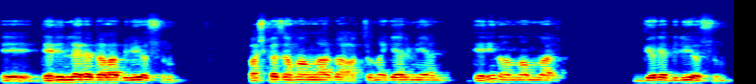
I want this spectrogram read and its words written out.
e, derinlere dalabiliyorsun. Başka zamanlarda aklına gelmeyen derin anlamlar görebiliyorsun.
